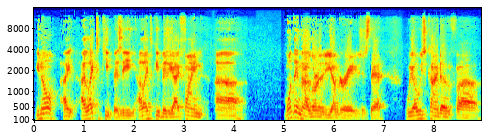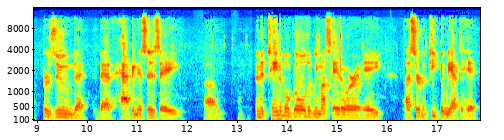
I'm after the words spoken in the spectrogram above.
you know, I I like to keep busy. I like to keep busy. I find uh, one thing that I learned at a younger age is that we always kind of uh, presume that that happiness is a uh, an attainable goal that we must hit or a, a certain peak that we have to hit.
